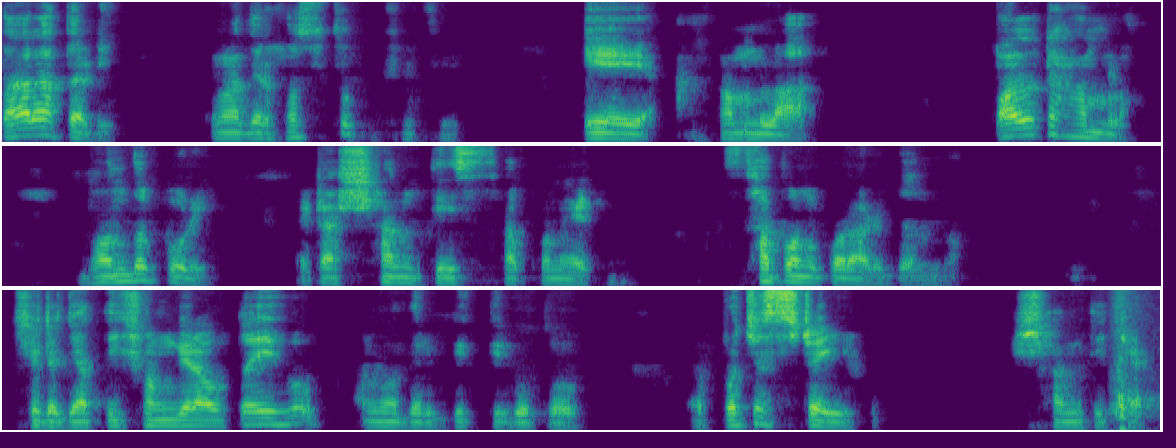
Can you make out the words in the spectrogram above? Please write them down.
তাড়াতাড়ি ওনাদের হস্তক্ষেপে এ হামলা, পাল্টা হামলা বন্ধ করে এটা শান্তি স্থাপনের, স্থাপন করার জন্য। সেটা জাতিসংঘের আওতায় হোক, আমাদের ব্যক্তিগত প্রচেষ্টাই হোক, শান্তি চাই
